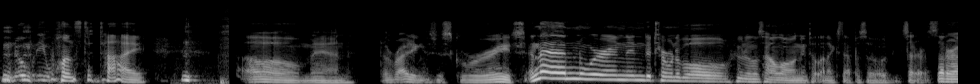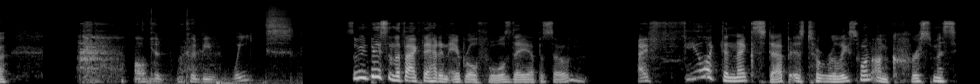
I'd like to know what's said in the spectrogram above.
Nobody wants to die. Oh man, the writing is just great. And then we're in indeterminable, who knows how long until the next episode, et cetera, et cetera. All- Could could be weeks. So I mean, based on the fact they had an April Fool's Day episode, I feel like the next step is to release one on Christmas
